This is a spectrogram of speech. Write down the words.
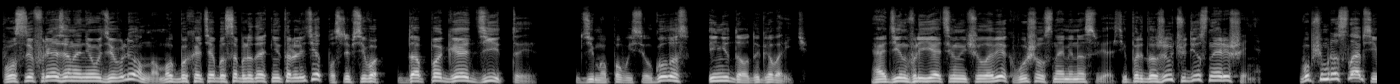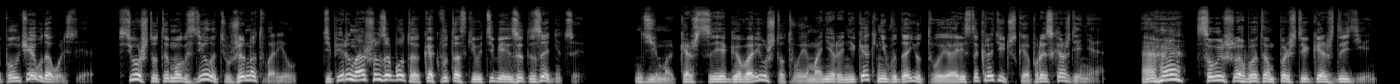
После Фрязина не удивлен, но мог бы хотя бы соблюдать нейтралитет после всего... Да погоди ты!» Дима повысил голос и не дал договорить. Один влиятельный человек вышел с нами на связь и предложил чудесное решение. В общем, расслабься и получай удовольствие. Все, что ты мог сделать, уже натворил. Теперь наша забота, как вытаскивать тебя из этой задницы. Дима, кажется, я говорил, что твои манеры никак не выдают твое аристократическое происхождение. Ага, слышу об этом почти каждый день,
